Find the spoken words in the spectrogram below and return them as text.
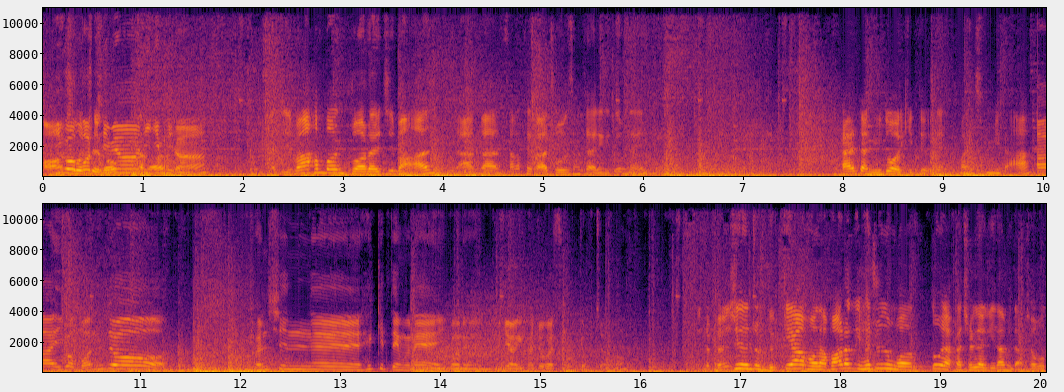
아, 이거. 버티면 이깁니다. 하지만 한 번 부활 했지만 약간 상태가 좋은 상태가 아니기 때문에 살짝 유도가 있기 때문에 맞습니다. 아 이거 먼저 변신을 했기 때문에 이거는 유리하게 가져갈 수밖에 없죠. 변신을 좀 늦게 하거나 빠르게 해주는 것도 약간 전략이긴 합니다. 저거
